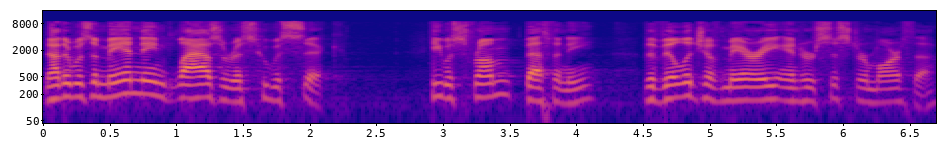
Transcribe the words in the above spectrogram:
Now there was a man named Lazarus who was sick. He was from Bethany, the village of Mary and her sister Martha.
